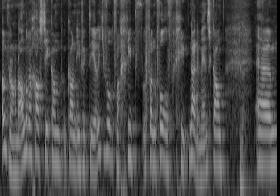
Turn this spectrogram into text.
ook nog een andere gastheer kan, kan infecteren. Dat je bijvoorbeeld van, griep, van de vogelgriep naar de mens kan. Ehm,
